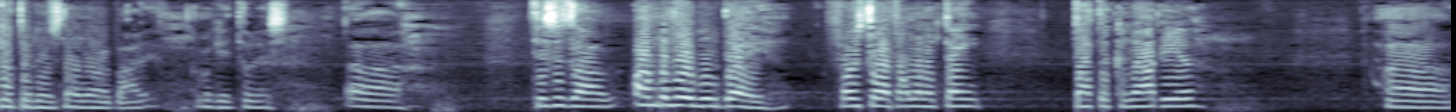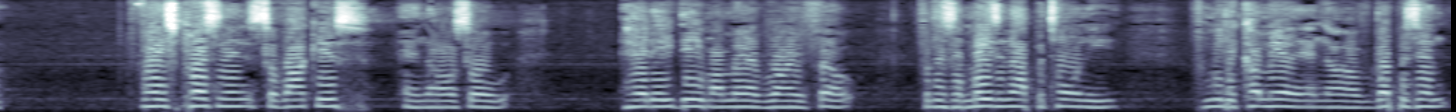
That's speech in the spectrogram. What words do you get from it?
Get through this. Don't worry about it. I'm gonna get through this. Uh, this is an unbelievable day. First off, I want to thank Dr. Cornacchia, uh, Vice President Savakis, and also Head AD, my man Brian Felt, for this amazing opportunity for me to come here and uh, represent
